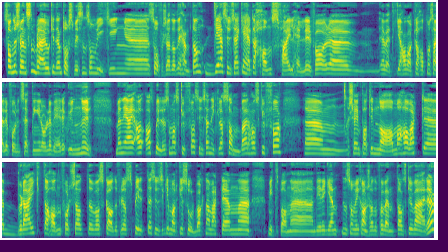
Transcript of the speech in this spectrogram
Sander Svendsen ble jo ikke den toppspissen som Viking eh, så for seg da de henta han. Det syns jeg ikke helt er hans feil heller, for eh, jeg vet ikke, han har ikke hatt noen særlige forutsetninger å levere under. Men jeg, av, spillere som har skuffa, syns jeg Niklas Sandberg har skuffa. Um, Shane Patinama har vært uh, bleik da han fortsatt var skadefri og spilte. Jeg syns ikke Markus Solbakken har vært den uh, midtbanedirigenten som vi kanskje hadde forventa han skulle være.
